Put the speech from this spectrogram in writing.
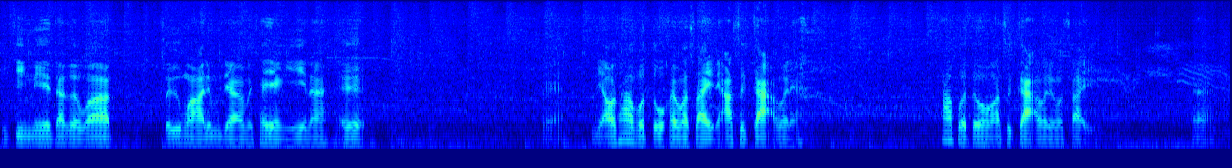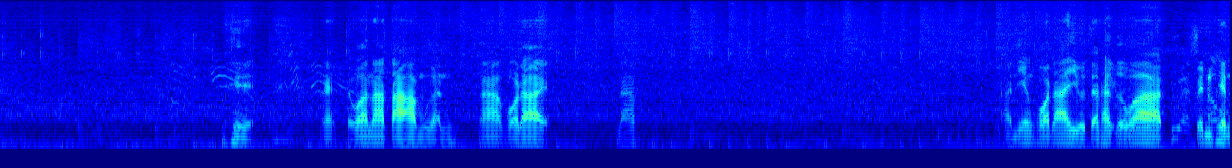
จริงๆนี่ถ้าเกิดว่าซื้อมานี่มันจะไม่ใช่อย่างนี้นะ เออแหมนี่เอาท่าเปิดตัวใครมาใส่เนี่ยอาสึกะมาเนี่ยท่าเปิดตัวของอาสึกะมาเนี่ยมาใส่อ่านี่แหมแต่ว่าหน้าตาเหมือนนะพอได้นะครับ อันนี้ยังพอได้อยู่แต่ถ้าเกิดว่าเป็นเพน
